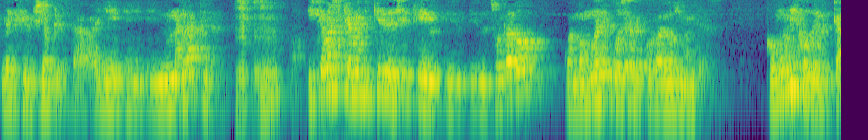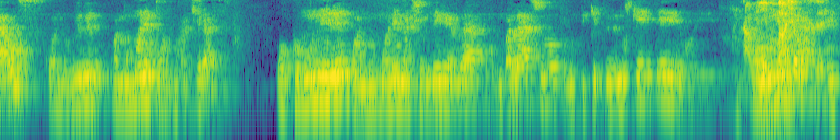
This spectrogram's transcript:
la inscripción que estaba ahí en, una lápida. Y que básicamente quiere decir que el, soldado, cuando muere, puede ser recordado de dos maneras. Como un hijo del caos, cuando, vive, cuando muere por borracheras, o como un héroe cuando muere en acción de guerra por un balazo, por un piquete de mosquete o de una bomba, yo sé.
